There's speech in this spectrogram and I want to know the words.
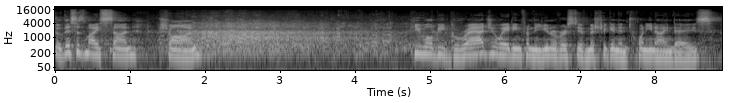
So, this is my son, Sean. he will be graduating from the University of Michigan in 29 days.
